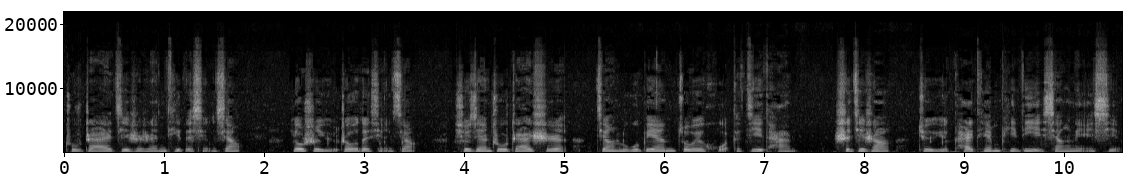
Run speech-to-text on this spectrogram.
住宅既是人体的形象，又是宇宙的形象。修建住宅时，将炉边作为火的祭坛，实际上就与开天辟地相联系。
